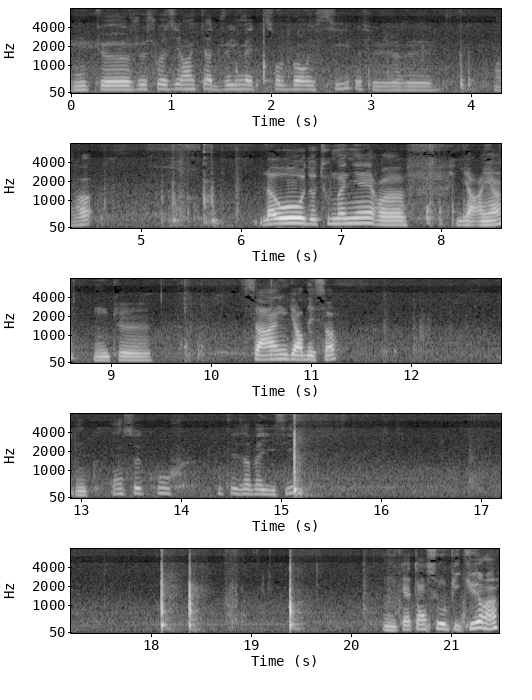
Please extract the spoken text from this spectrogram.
Donc euh, je vais choisir un cadre, je vais y mettre sur le bord ici parce que j'avais Là-haut, de toute manière, il euh, n'y a rien. Donc, euh, ça sert à rien de garder ça. Donc, on secoue toutes les abeilles ici. Donc, attention aux piqûres. Hein.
